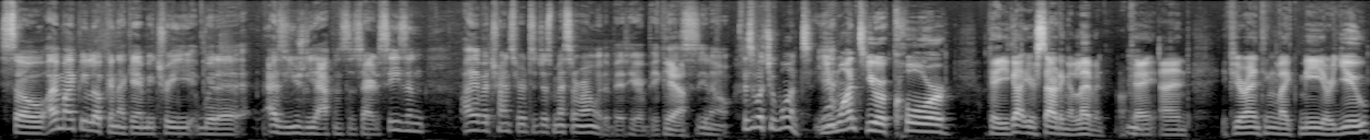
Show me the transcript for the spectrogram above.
So I might be looking at game week three with a, as usually happens at the start of the season. I have a transfer to just mess around with a bit here because you know This is what you want. Yeah. You want your core. Okay, you got your starting 11, Mm. okay? And if you're anything like me or you,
